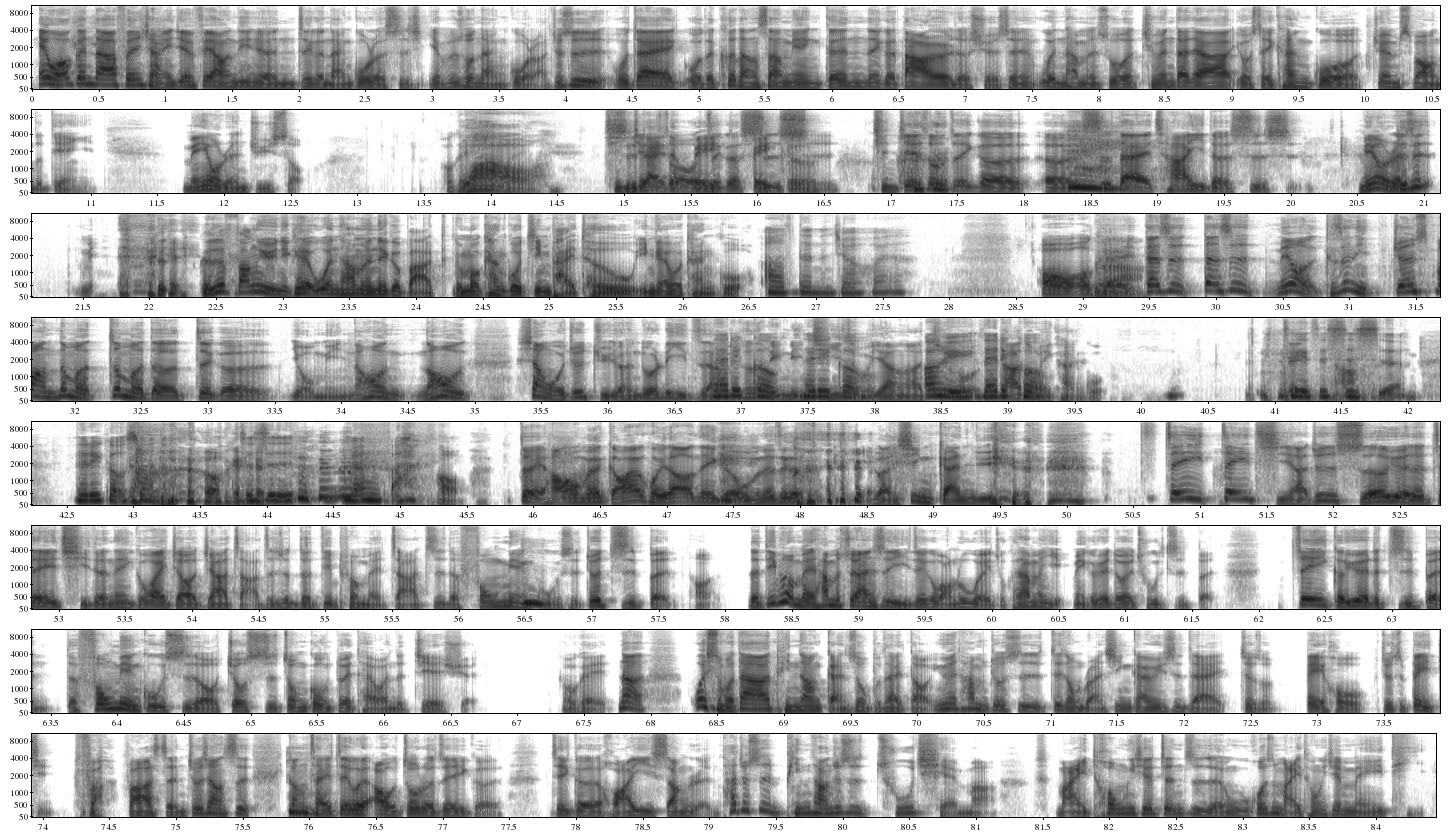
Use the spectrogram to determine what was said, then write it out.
哎、欸，我要跟大家分享一件非常令人这个难过的事情，也不是说难过啦，就是我在我的课堂上面跟那个大二的学生问他们说：“请问大家有谁看过 James Bond 的电影？”没有人举手。OK，哇哦，请接受这个事实，请接受这个呃世代差异的事实。没有人，可是没，可是方宇，你可以问他们那个吧，有没有看过《金牌特务》？应该会看过哦，对的就会了。哦、oh，OK，、啊、但是但是没有，可是你 James Bond 那么这么的这个有名，然后然后像我就举了很多例子啊，比如说零零七怎么样啊，结果大家都没看过，这也是事实。Let it go，算了，OK，这是没办法。好，对，好，我们赶快回到那个我们的这个主题，软性干预。这一这一期啊，就是十二月的这一期的那个外交家杂志，就 The Diplomat 杂志的封面故事，嗯、就纸本哦。The Diplomat 他们虽然是以这个网络为主，可他们也每个月都会出纸本。这一个月的纸本的封面故事哦，就是中共对台湾的介选。OK，那为什么大家平常感受不太到？因为他们就是这种软性干预是在这种背后，就是背景 发发生，就像是刚才这位澳洲的这个。嗯这个华裔商人，他就是平常就是出钱嘛，买通一些政治人物，或是买通一些媒体。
